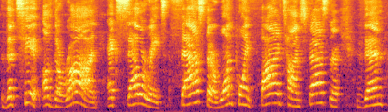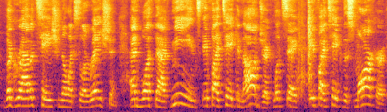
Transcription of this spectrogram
The tip of the rod accelerates faster, 1.5 times faster than the gravitational acceleration. And what that means, if I take an object, let's say if I take this marker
